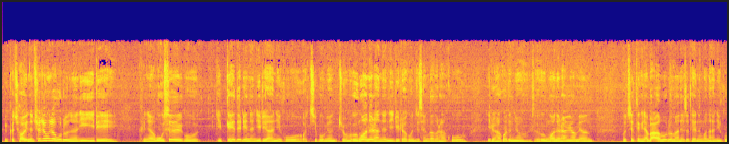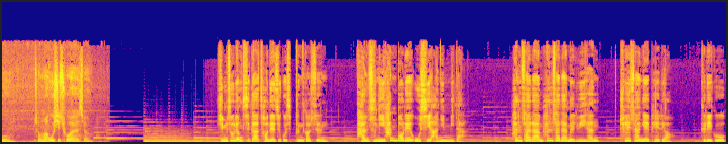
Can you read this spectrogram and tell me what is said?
그러니까 저희는 최종적으로는 이 일이 그냥 옷을 뭐 입게 해드리는 일이 아니고 어찌 보면 좀 응원을 하는 일이라고 이제 생각을 하고 일을 하거든요. 그래서 응원을 하려면 어쨌든 그냥 마음으로만 해서 되는 건 아니고 정말 옷이 좋아야죠. 김소령 씨가 전해주고 싶은 것은 단순히 한 벌의 옷이 아닙니다. 한 사람 한 사람을 위한 최상의 배려, 그리고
